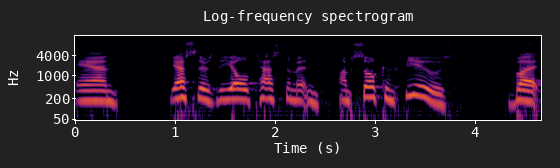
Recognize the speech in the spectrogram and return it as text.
And yes, there's the Old Testament, and I'm so confused. But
